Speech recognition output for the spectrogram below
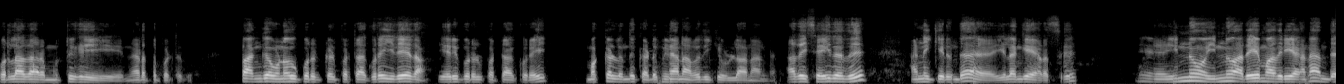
பொருளாதார முற்றுகை நடத்தப்பட்டது. இப்ப அங்க உணவுப் பொருட்கள் பற்றாக்குறை இதேதான். எரிபொருள் பற்றாக்குறை. மக்கள் வந்து கடுமையான அவதிக்கு உள்ளானாங்க. அதை செய்தது அன்னைக்கு இருந்த இலங்கை அரசு. இன்னும் இன்னும் அதே மாதிரியான அந்த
